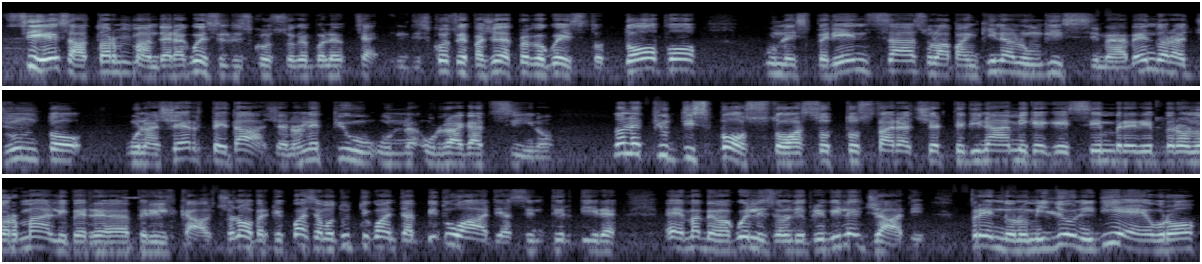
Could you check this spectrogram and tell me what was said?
Sì, esatto, Armando, era questo il discorso che volevo, cioè il discorso che faceva è proprio questo. Dopo un'esperienza sulla panchina lunghissima, avendo raggiunto una certa età, cioè non è più un, un ragazzino, non è più disposto a sottostare a certe dinamiche che sembrerebbero normali per, per, il calcio, no? Perché qua siamo tutti quanti abituati a sentir dire, eh vabbè, ma quelli sono dei privilegiati, prendono milioni di euro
